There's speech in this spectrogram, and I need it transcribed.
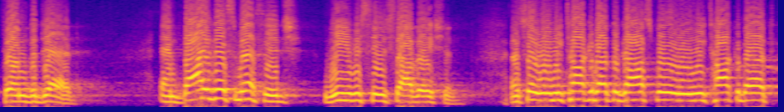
from the dead. And by this message, we receive salvation. And so when we talk about the gospel, when we talk about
